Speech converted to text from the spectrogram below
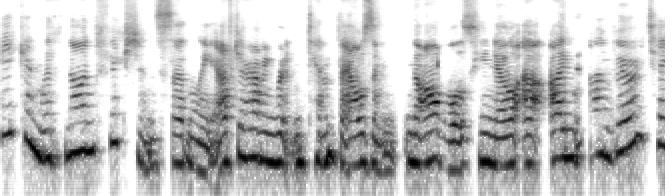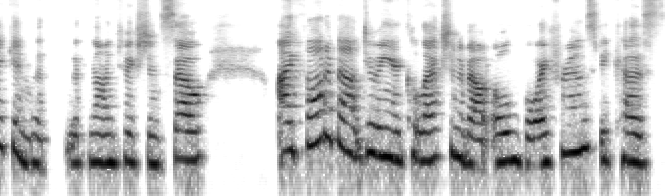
taken with nonfiction suddenly after having written 10,000 novels, you know, I, I'm, I'm very taken with, with nonfiction. So I thought about doing a collection about old boyfriends because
